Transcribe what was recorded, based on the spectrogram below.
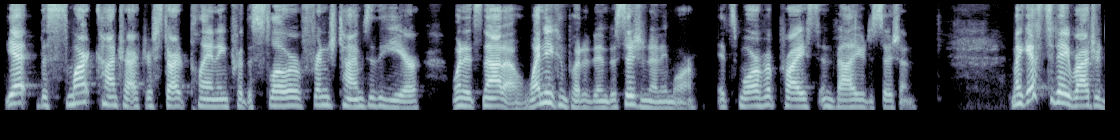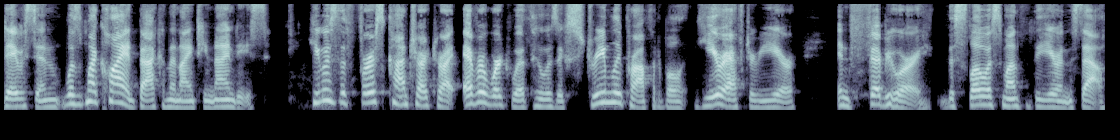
Yet the smart contractors start planning for the slower fringe times of the year when it's not a when you can put it in decision anymore. It's more of a price and value decision. My guest today, Roger Daviston, was my client back in the 1990s. He was the first contractor I ever worked with who was extremely profitable year after year in February, the slowest month of the year in the South.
